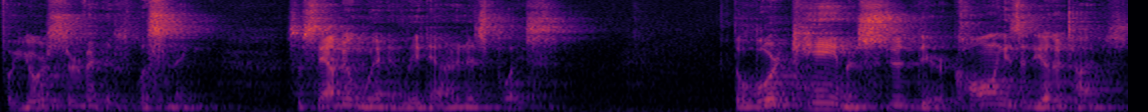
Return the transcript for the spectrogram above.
for your servant is listening. So Samuel went and lay down in his place. The Lord came and stood there, calling as at the other times,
